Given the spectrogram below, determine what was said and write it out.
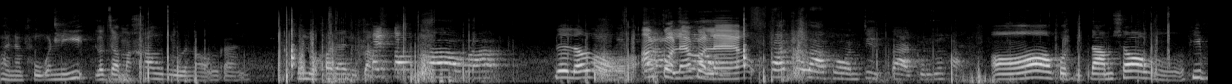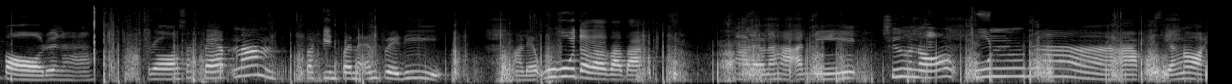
หอยน้ำพุวันนี้เราจะมาเข้าเวอร์น้องกันไม่รู้เข้าได้หรือเปล่าไม่ต้องเข้าวะเล่นแล้วเหรออ้าวกดแล้วกดแล้ว พัทราพรจิตศาสตร์คุณด้วยค่ะอ๋อกดติดตามช่องพี่ปอด้วยนะคะ รอสักแป๊บนั่นสกินไปในแอนเฟรดี้มาแล้วอู้ตาตาตาตามาแล้วนะคะ อันนี้ชื่อน้องคุณค่ะอ่าขอเสียงหน่อย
